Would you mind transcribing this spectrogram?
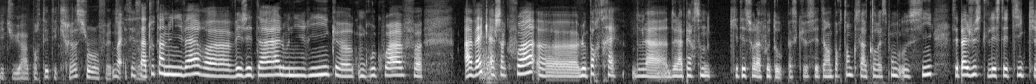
Et tu as apporté tes créations, en fait. Ouais, c'est ça, tout un univers euh, végétal, onirique, qu'on recoiffe, avec à chaque fois le portrait de la, de la personne qui était sur la photo parce que c'était important que ça corresponde aussi. C'est pas juste l'esthétique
